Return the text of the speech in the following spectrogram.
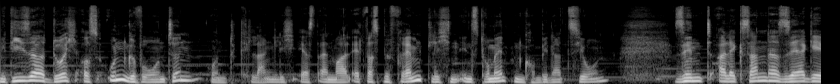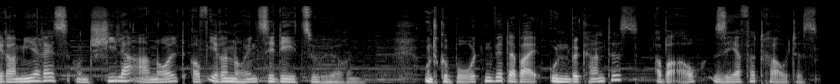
Mit dieser durchaus ungewohnten und klanglich erst einmal etwas befremdlichen Instrumentenkombination sind Alexander Sergei Ramirez und Sheila Arnold auf ihrer neuen CD zu hören. Und geboten wird dabei Unbekanntes, aber auch sehr Vertrautes.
